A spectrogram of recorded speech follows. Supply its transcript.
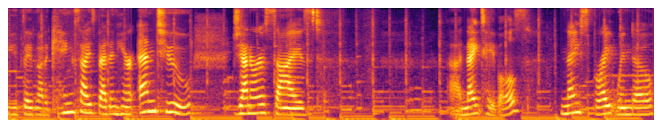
you, they've got a king size bed in here and two generous sized uh, night tables. Nice bright window,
